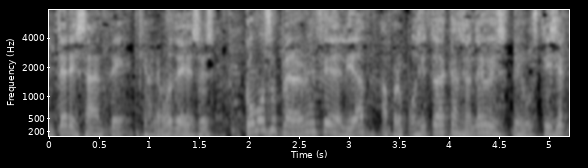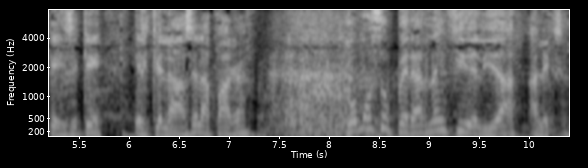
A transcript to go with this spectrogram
interesante que hablemos de eso es cómo superar una infidelidad. A propósito de la canción de, justicia que dice que el que la hace la paga. ¿Cómo superar la infidelidad, Alexa?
